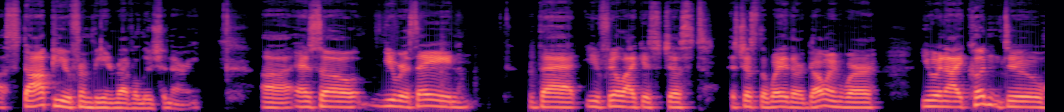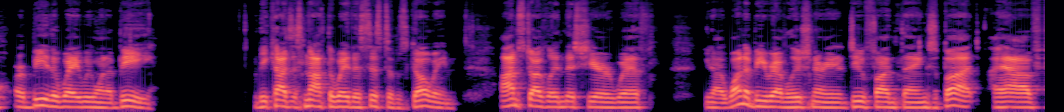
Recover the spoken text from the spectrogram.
uh, stop you from being revolutionary Uh, and so you were saying that you feel like it's just it's just the way they're going where you and I couldn't do or be the way we want to be because it's not the way the system's going. I'm struggling this year with, you know, I want to be revolutionary and do fun things, but I have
